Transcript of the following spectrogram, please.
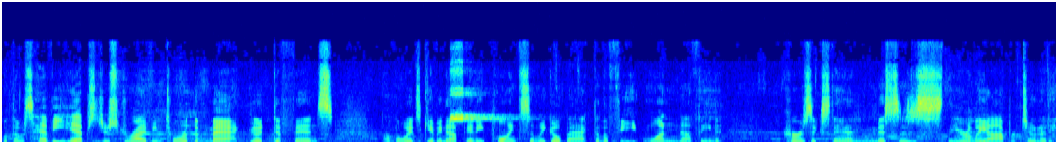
with those heavy hips just driving toward the mat. Good defense. Avoids giving up any points, and we go back to the feet. 1 nothing. Kyrgyzstan misses the early opportunity.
